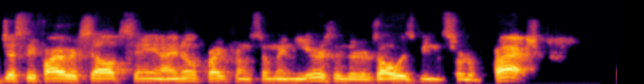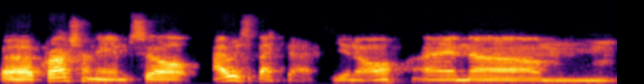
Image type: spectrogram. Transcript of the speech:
justify herself saying, "I know Craig from so many years, and there's always been sort of crush, uh, crush on him." So I respect that, you know, and um,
